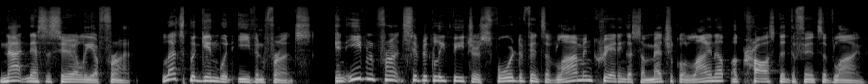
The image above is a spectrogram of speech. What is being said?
not necessarily a front. Let's begin with even fronts. An even front typically features four defensive linemen creating a symmetrical lineup across the defensive line.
